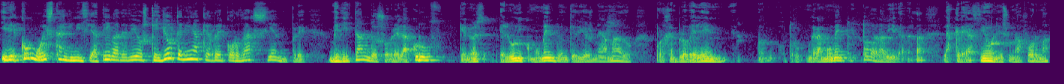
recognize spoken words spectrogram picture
y de cómo esta iniciativa de Dios, que yo tenía que recordar siempre, meditando sobre la cruz, que no es el único momento en que Dios me ha amado, por ejemplo, Belén, otro gran momento, toda la vida, ¿verdad? La creación es una forma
